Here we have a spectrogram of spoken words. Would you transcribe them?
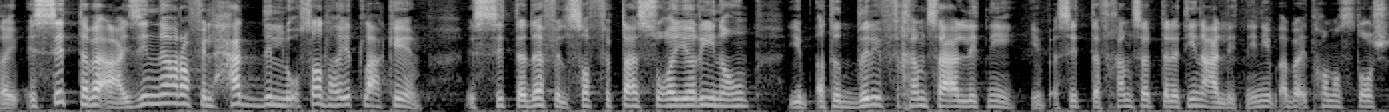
طيب الستة بقى عايزين نعرف الحد اللي قصادها يطلع كام؟ الستة ده في الصف بتاع الصغيرين اهم يبقى تتضرب في 5 على 2 يبقى 6 في 5 ب 30 على 2 يبقى بقت 15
